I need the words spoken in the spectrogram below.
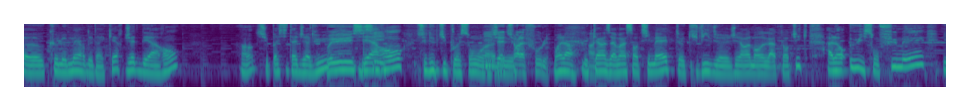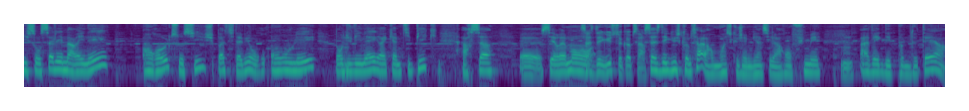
euh, que le maire de Dunkerque jette des harengs. Hein, je sais pas si tu as déjà vu. Oui, oui, oui, si, des si. harengs, c'est des petits poissons. Ils hein, jettent de- sur la foule. voilà, de Ouais. 15 à 20 cm qui vivent euh, généralement dans l'Atlantique. Alors eux, ils sont fumés, ils sont salés marinés, en rolls aussi, je sais pas si t'as vu, en- enroulés dans du vinaigre avec un petit pic. Alors ça, euh, c'est vraiment... Ça se déguste comme ça. Ça se déguste comme ça. Alors moi, ce que j'aime bien, c'est la rend fumée Mm. avec des pommes de terre,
